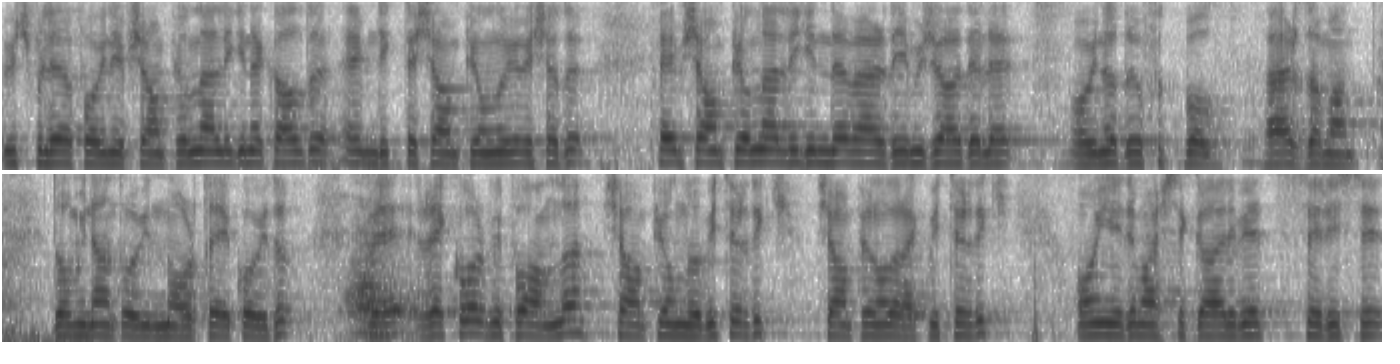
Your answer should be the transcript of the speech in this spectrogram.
3 playoff oynayıp Şampiyonlar Ligi'ne kaldı. Hem ligde şampiyonluğu yaşadı. Hem Şampiyonlar Ligi'nde verdiği mücadele, oynadığı futbol her zaman dominant oyununu ortaya koydu. Ve rekor bir puanla şampiyonluğu bitirdik. Şampiyon olarak bitirdik. 17 maçlık galibiyet serisi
